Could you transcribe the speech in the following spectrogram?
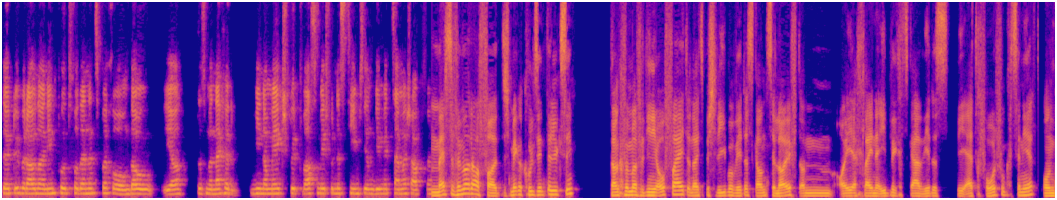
dort überall noch einen Input von denen zu bekommen und auch, ja, dass man nachher wie noch mehr spürt, was wir für ein Team sind und wie wir zusammen arbeiten. Merci vielmals, Rafa. Das war ein mega cooles Interview. Gewesen. Danke vielmals für deine Offenheit und euch zu beschreiben, wie das Ganze läuft, um euch einen kleinen Einblick zu geben, wie das bei Edge vor funktioniert. Und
